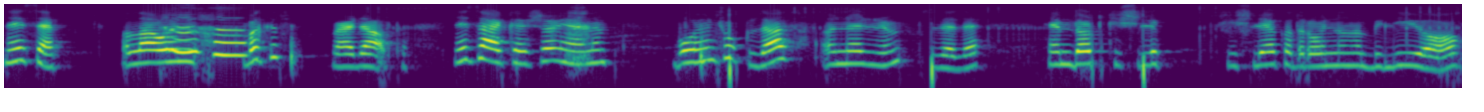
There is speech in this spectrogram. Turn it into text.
Neyse. Vallahi oyun... Bakın verdi altı. Neyse arkadaşlar yani bu oyun çok güzel. Öneririm size de. Hem 4 kişilik kişiliğe kadar oynanabiliyor.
